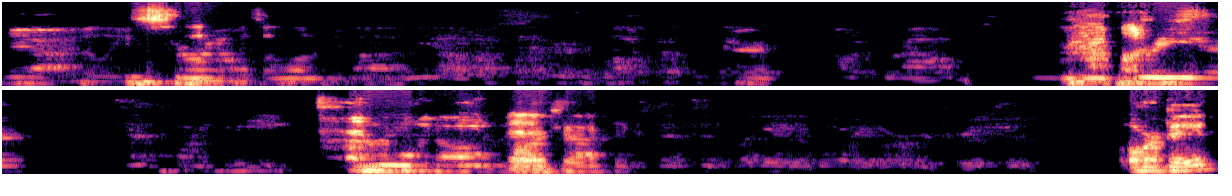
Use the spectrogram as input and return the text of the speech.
Yeah. At least. For real. That's a lot of Uh, the Ottawa Senators have locked up their Connor Brown three-year, ten point eight million $10.8 million. contract extension again avoiding arbitration. Overpaid?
